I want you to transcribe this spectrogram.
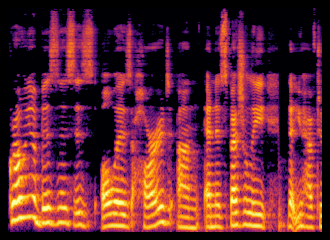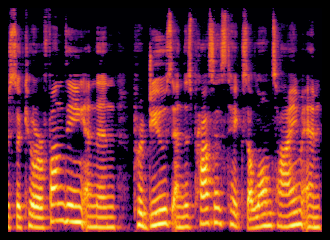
growing a business is always hard, um, and especially that you have to secure funding and then produce, and this process takes a long time. And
